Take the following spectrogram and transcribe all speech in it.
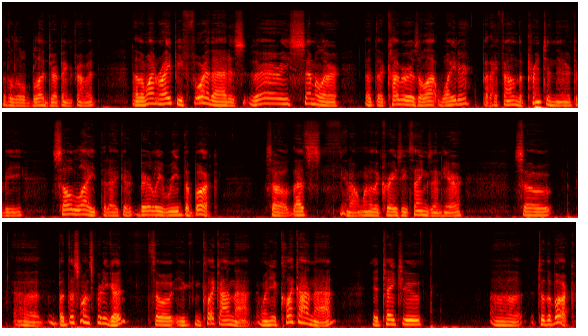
with a little blood dripping from it. Now the one right before that is very similar, but the cover is a lot whiter, but I found the print in there to be so light that I could barely read the book. So that's, you know, one of the crazy things in here. So, uh, but this one's pretty good. So you can click on that. When you click on that, it takes you uh, to the book.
